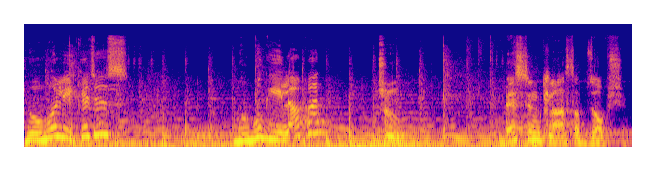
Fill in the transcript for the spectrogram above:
No more leakages. No more गीलापन. True. Best in class absorption.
